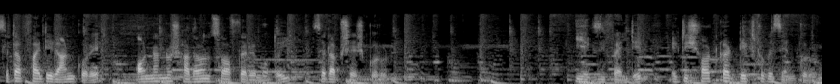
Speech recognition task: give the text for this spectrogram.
সেটআপ ফাইলটি রান করে অন্যান্য সাধারণ সফটওয়্যারের মতোই সেটআপ শেষ করুন। ইএক্সি ফাইলটির একটি শর্টকাট ডেস্কটপে সেন্ড করুন।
